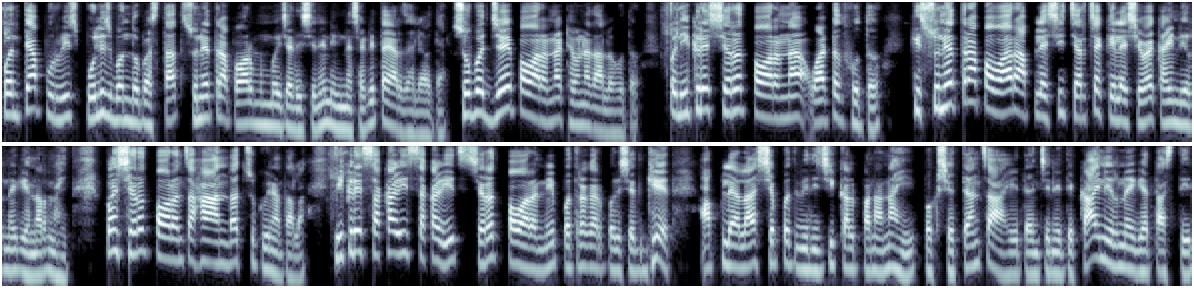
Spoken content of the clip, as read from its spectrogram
पण त्यापूर्वीच पोलीस बंदोबस्तात सुनेत्रा पवार मुंबईच्या दिशेने निघण्यासाठी तयार झाल्या होत्या. सोबत जय पवारांना ठेवण्यात आलं होतं. पण इकडे शरद पवारांना वाटत होतं की सुनेत्रा पवार आपल्याशी चर्चा केल्याशिवाय काही निर्णय घेणार नाहीत. पण शरद पवारांचा हा अंदाज चुकविण्यात आला. इकडे सकाळी सकाळीच शरद पवारांनी पत्रकार परिषद घेत आपल्याला शपथविधीची कल्पना नाही. पक्ष त्यांचा आहे त्यांचे नेते काय निर्णय घेत असतील?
